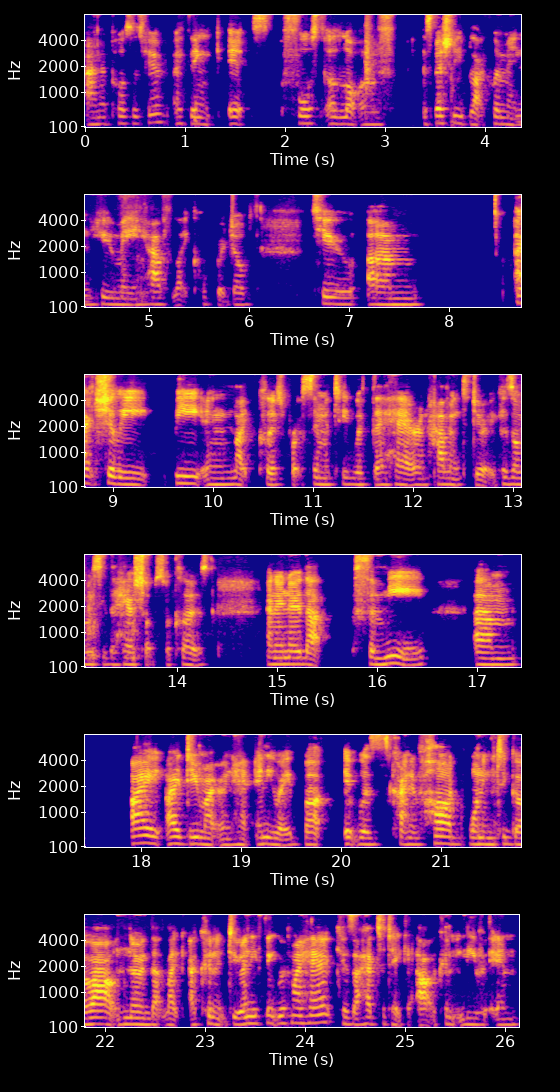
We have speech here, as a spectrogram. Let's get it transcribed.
and a positive. I think it's forced a lot of, especially Black women who may have like corporate jobs, to um, actually be in like close proximity with their hair and having to do it because obviously the hair shops were closed. And I know that for me, um, I I do my own hair anyway, but it was kind of hard wanting to go out knowing that like I couldn't do anything with my hair because I had to take it out. I couldn't leave it in,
